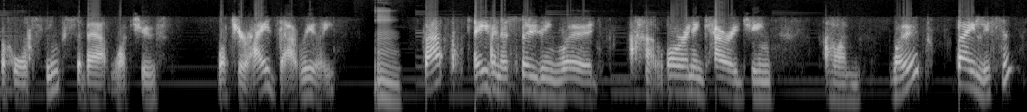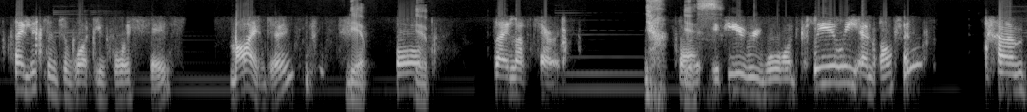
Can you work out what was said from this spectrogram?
the horse thinks about what you've what your aids are, really. Mm. But even a soothing word uh, or an encouraging um, word, they listen. They listen to what your voice says. Mine do. Yep. Or Yep. they love carrots. So yes. if you reward clearly and often, um,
